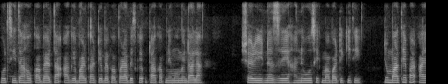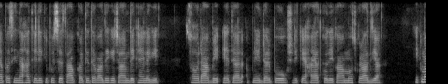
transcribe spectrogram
اور سیدھا ہو کر بیٹھتا، آگے بڑھ کر ٹیبل پر پڑا، بسکٹ اٹھا کر اپنے منہ میں ڈالا۔ شریر نظریں ہنوز حکمہ پر ٹکی تھی۔ جو ماتھے پر آیا، پسینہ ہتھیلی کی پش سے صاف کرتی دروازے کی جانب دیکھنے لگی۔ سہراب بے احتیاط اپنی ڈرپوک شریک حیات کو دیکھا، مسکرا دیا۔ حکمہ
